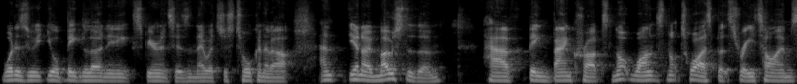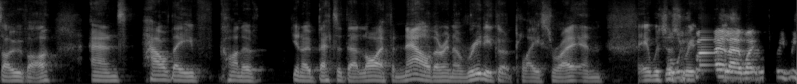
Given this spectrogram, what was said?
What is your big learning experiences? And they were just talking about, and you know, most of them have been bankrupt not once, not twice, but three times over, and how they've kind of you know bettered their life and now they're in a really good place right and it was just well, we, re- fail our way, we, we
